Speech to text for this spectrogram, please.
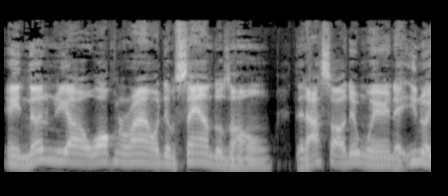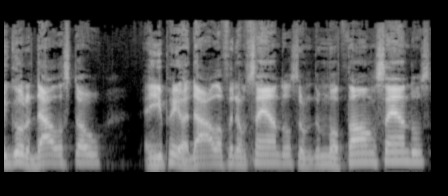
Ain't none of y'all walking around with them sandals on that I saw them wearing that, you know, you go to dollar store and you pay a dollar for them sandals, them, them little thong sandals.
